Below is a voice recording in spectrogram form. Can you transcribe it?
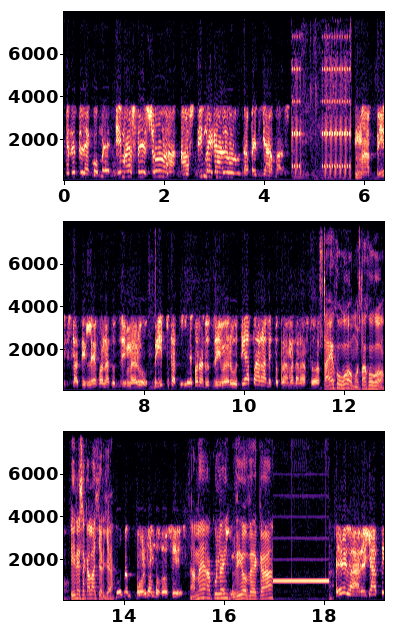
και δεν πλέκομαι. Είμαστε ζώα. Αυτοί μεγαλώνουν τα παιδιά μας. Μα μπίπ στα τηλέφωνα του Τζίμερου. Μπίπ στα τηλέφωνα του Τζίμερου. Τι απαράδεκτο πράγμα ήταν αυτό. Τα έχω εγώ όμως, τα έχω εγώ. Είναι σε καλά χέρια. Μπορείς να μου το δώσεις; Αμέ, ακούλε. λέει 2-10. Έλα ρε, γιατί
